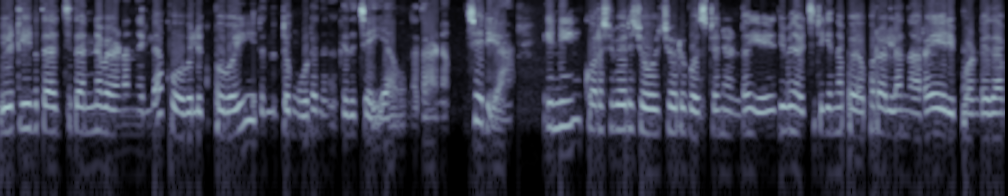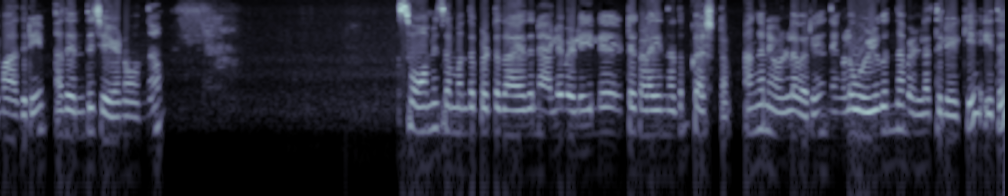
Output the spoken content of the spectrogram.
വീട്ടിൽ തയ്ച്ച് തന്നെ വേണമെന്നില്ല. കോവിലിൽ പോയി ഇരുന്നിട്ടും കൂടെ നിങ്ങൾക്ക് ഇത് ചെയ്യാവുന്നതാണ്. ശരിയാ. ഇനി കുറച്ചുപേര് ചോദിച്ച ഒരു ക്വസ്റ്റ്യൻ ഉണ്ട്. എഴുതി വെച്ചിരിക്കുന്ന പേപ്പർ എല്ലാം നിറയെ ഇരിപ്പുണ്ട് ഇതേമാതിരി എന്ത് ചെയ്യണമെന്ന് സ്വാമി സംബന്ധപ്പെട്ടതായതിനാൽ വെളിയിൽ ഇട്ട് കളയുന്നതും കഷ്ടം. അങ്ങനെയുള്ളവര് നിങ്ങൾ ഒഴുകുന്ന വെള്ളത്തിലേക്ക് ഇത്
